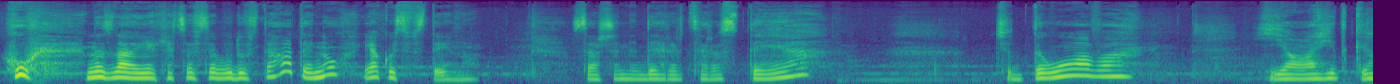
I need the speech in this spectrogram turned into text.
Фух, не знаю, як я це все буду встигати, ну якось встигну. Сашине деревце росте. Чудово. Ягідки.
